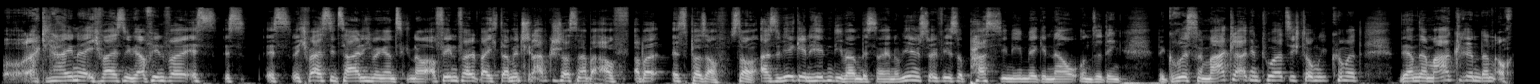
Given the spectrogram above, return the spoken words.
oder kleiner, ich weiß nicht mehr. Auf jeden Fall ist, ist, ist, ich weiß die Zahl nicht mehr ganz genau. Auf jeden Fall, weil ich damit schon abgeschlossen habe, auf, aber es, pass auf. So, also wir gehen hin, die war ein bisschen renovierungsfähig, wie so passt, die nehmen wir genau unser Ding. Eine größere Makleragentur hat sich darum gekümmert. Wir haben der Maklerin dann auch,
